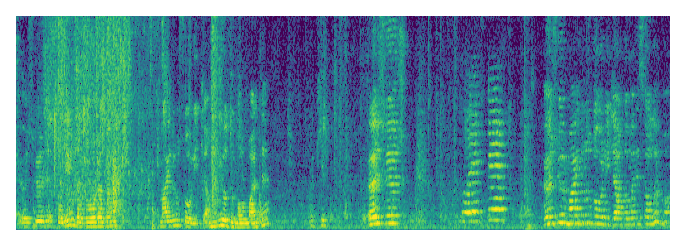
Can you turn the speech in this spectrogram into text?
Şu Özgür'e sorayım da doğradım. Maydanoz doğrayacağım. Yiyordu normalde. Bakayım. Özgür. Tuvalette. Özgür maydanoz doğrayacağım. Domatesi olur mu?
